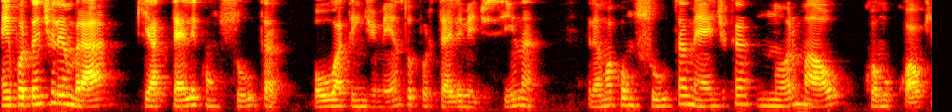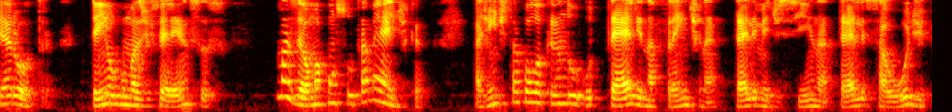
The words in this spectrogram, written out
É importante lembrar que a teleconsulta ou o atendimento por telemedicina é uma consulta médica normal, como qualquer outra. Tem algumas diferenças, mas é uma consulta médica A gente está colocando o tele na frente, né? Telemedicina, telesaúde,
